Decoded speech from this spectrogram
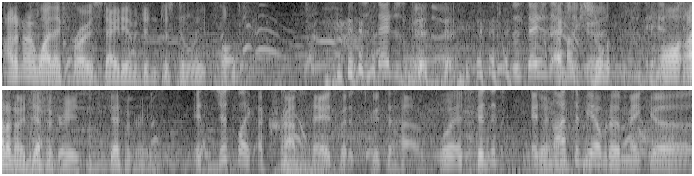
I don't know why they froze Stadium and didn't just delete FOD. the stage is good though. The stage is actually I'm good. sure- Oh, I don't know. Jeff agrees. Jeff agrees. It's just like a crap stage, but it's good to have. Well, it's Because it's it's Yeah. nice to be able to make your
